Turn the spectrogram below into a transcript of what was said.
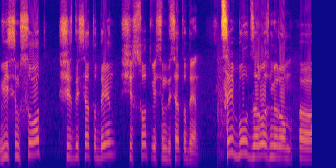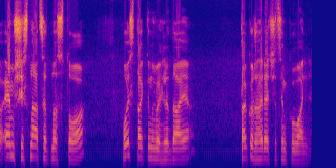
861 681. Цей болт за розміром е, М16 на 100. Ось так він виглядає. Також гаряче цинкування.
